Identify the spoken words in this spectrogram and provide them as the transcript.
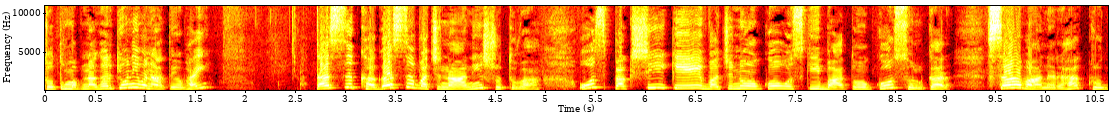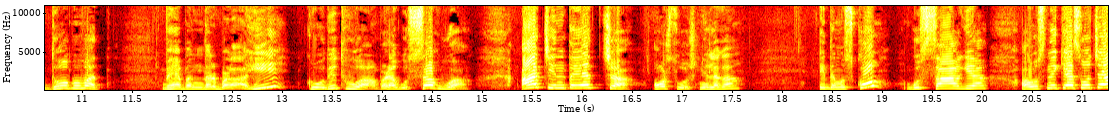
तो तुम अपना घर क्यों नहीं बनाते हो भाई? तस खगस वचनानी श्रुतवा। उस पक्षी के वचनों को, उसकी बातों को सुनकर स वानर क्रुद्धो भवत। वह बंदर बड़ा ही क्रोधित हुआ, बड़ा गुस्सा हुआ। अचिंतयत च और सोचने लगा। एकदम उसको गुस्सा आ गया और उसने क्या सोचा?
